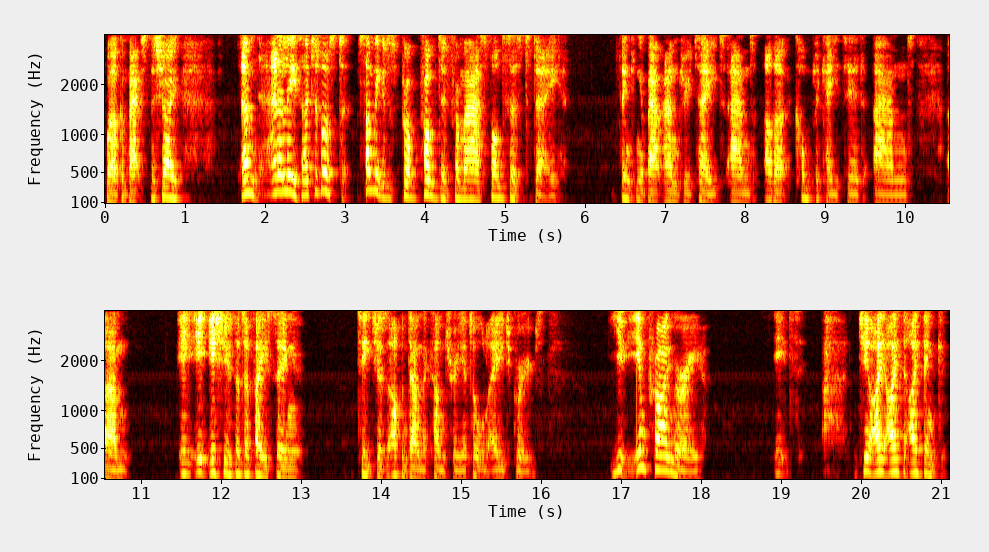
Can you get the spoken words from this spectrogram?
Welcome back to the show. Um, Annelies, I just wanted to, something just prompted from our sponsors today, thinking about Andrew Tate and other complicated and um, I- issues that are facing teachers up and down the country at all age groups. You, in primary, it's you know, I I, th- I think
